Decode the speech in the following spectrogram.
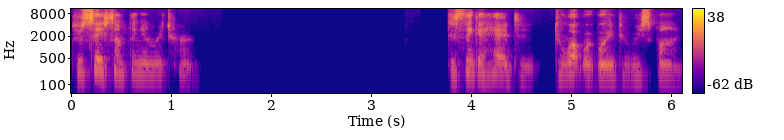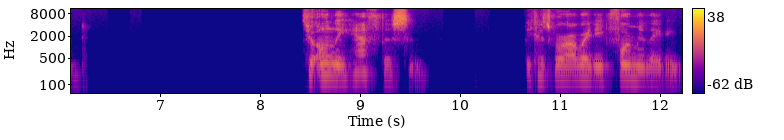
to say something in return, to think ahead to, to what we're going to respond, to only half listen because we're already formulating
